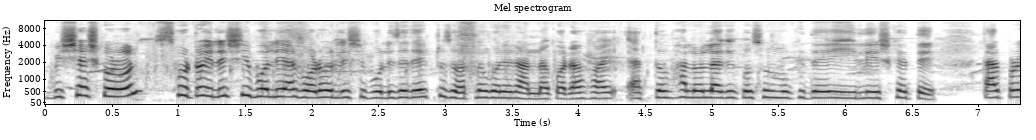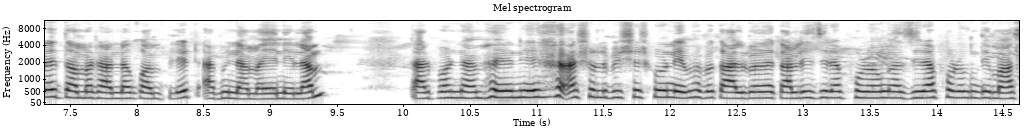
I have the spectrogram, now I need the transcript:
বিশ্বাস করুন, ছোটো ইলিশই বলি আর বড় ইলিশই বলি, যদি একটু যত্ন করে রান্না করা হয়, এত ভালো লাগে কচুর মুখিতে এই ইলিশ খেতে। তারপরে তো আমার রান্না কমপ্লিট আমি নামাইয়ে নিলাম। তারপর নামাইয়ে নিয়ে আসলে বিশ্বাস করুন, এভাবে কাল মানে কালি জিরা ফোড়ং আর জিরা ফোড়ং দিয়ে মাছ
